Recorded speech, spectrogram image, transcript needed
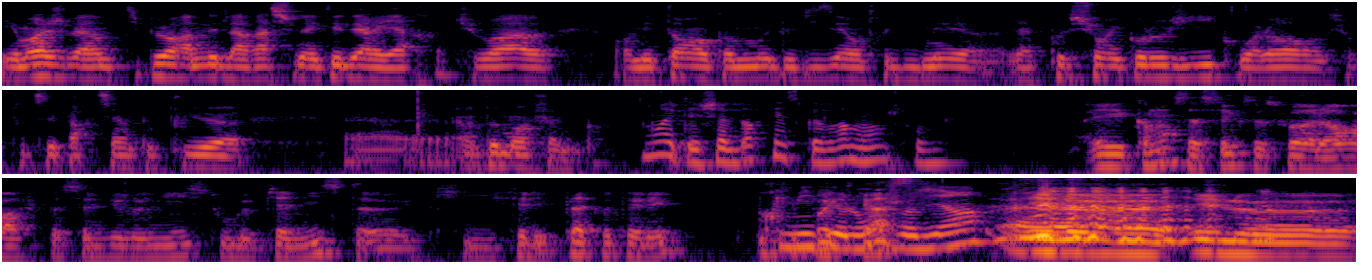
Et moi, je vais un petit peu ramener de la rationalité derrière, tu vois, euh, en étant, comme Maud le disait, entre guillemets, euh, la caution écologique ou alors euh, sur toutes ces parties un peu plus, euh, un peu moins fun, quoi. Ouais, t'es chef d'orchestre, vraiment, je trouve. Et comment ça se fait que ce soit alors, je sais pas, c'est le violoniste ou le pianiste euh, qui fait les plateaux télé Premier podcast, violon, je veux bien. et le, et le,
